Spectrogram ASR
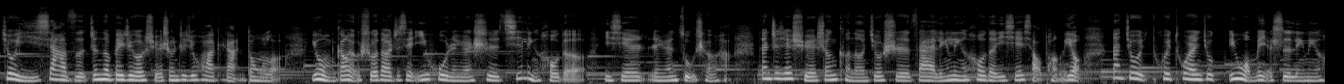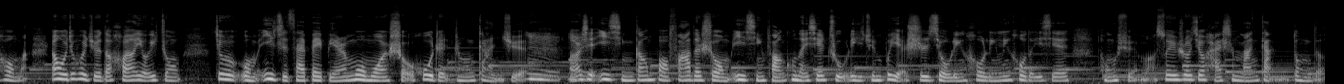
就一下子真的被这个学生这句话给感动了。因为我们刚刚有说到，这些医护人员是七零后的一些人员组成哈，但这些学生可能就是在零零后的一些小朋友，那就会突然就，因为我们也是零零后嘛，然后我就会觉得好像有一种，就我们一直在被别人默默守护着这种感觉。嗯，而且疫情刚爆发的时候，我们疫情防控的一些主力军不也是九零后、零零后的一些同学。嘛，所以说就还是蛮感动的。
